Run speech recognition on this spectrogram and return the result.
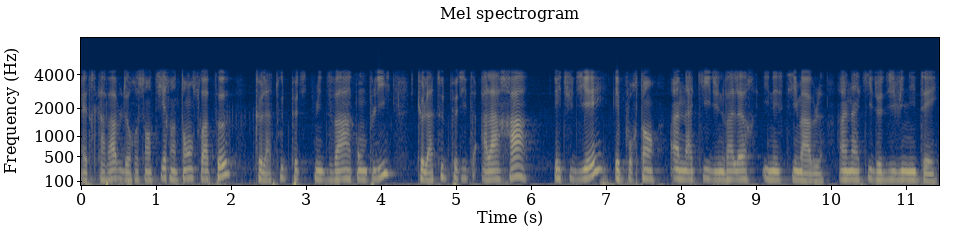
être capable de ressentir un temps soit peu que la toute petite mitzvah accomplie, que la toute petite halacha étudiée, est pourtant un acquis d'une valeur inestimable, un acquis de divinité.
